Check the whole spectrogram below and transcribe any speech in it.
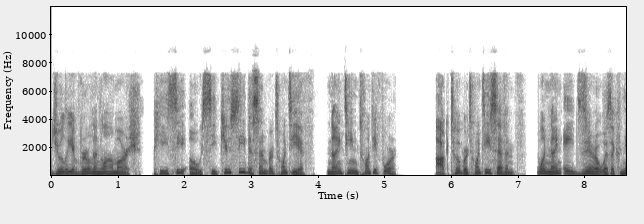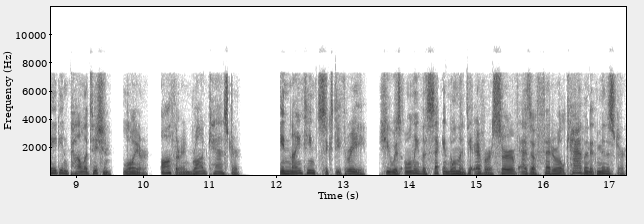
Julia Verlyn LaMarsh, PCOCQC December 20, 1924. October 27, 1980 was a Canadian politician, lawyer, author and broadcaster. In 1963, she was only the second woman to ever serve as a federal cabinet minister.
